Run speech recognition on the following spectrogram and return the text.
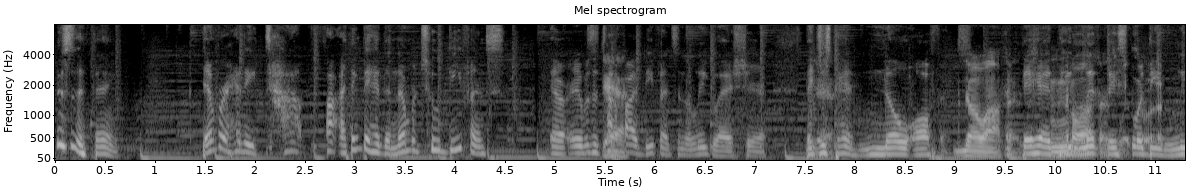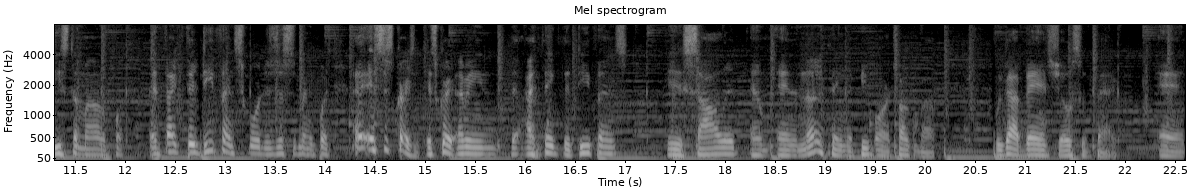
this is the thing. Denver had a top five. I think they had the number two defense. It was a top Yeah. five defense in the league last year. They Yeah. just had no offense. no Like, offense. they had the no li- they scored the least amount of points. In fact, their defense scored just as many points. It's just crazy. It's great. I mean, I think the defense is solid. And, and another thing that people aren't talking about, we got Vance Joseph back, and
